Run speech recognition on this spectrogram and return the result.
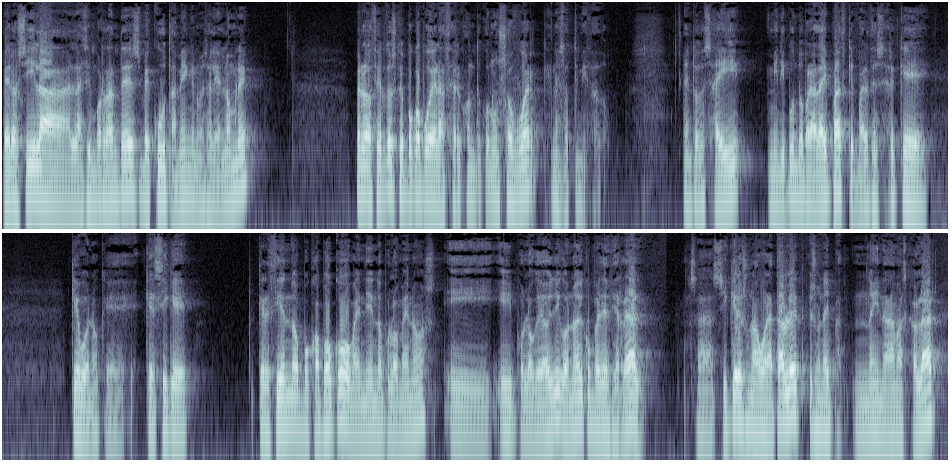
Pero sí las importantes, BQ también, que no me salía el nombre. Pero lo cierto es que poco pueden hacer con, un software que no es optimizado. Entonces ahí, mini punto para el iPad, que parece ser que, que bueno, que, sigue creciendo poco a poco, o vendiendo por lo menos, y, por lo que os digo, no hay competencia real. O sea, si quieres una buena tablet, es un iPad, no hay nada más que hablar.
